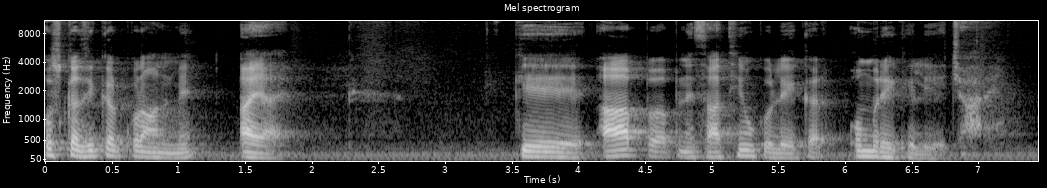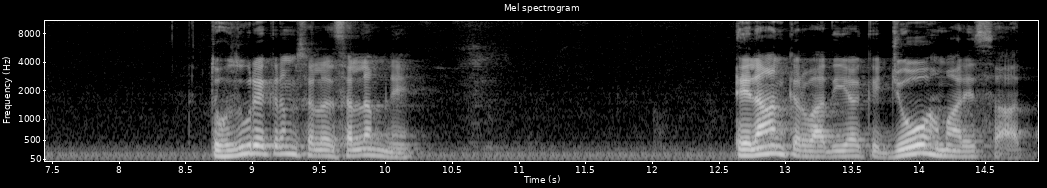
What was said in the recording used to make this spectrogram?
اس کا ذکر قرآن میں آیا ہے کہ آپ اپنے ساتھیوں کو لے کر عمرے کے لیے جا رہے ہیں۔ تو حضور اکرم صلی اللہ علیہ وسلم نے اعلان کروا دیا کہ جو ہمارے ساتھ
